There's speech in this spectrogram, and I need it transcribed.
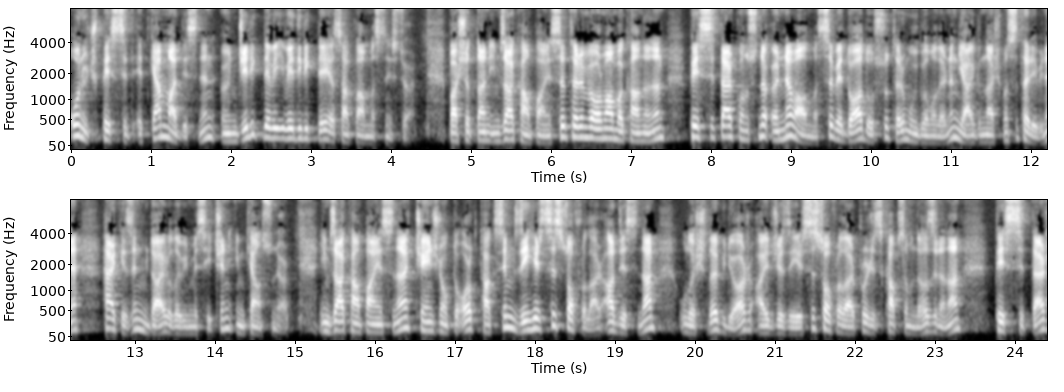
13 pestisit etken maddesinin öncelikle ve ivedilikle yasaklanmasını istiyor. Başlatılan imza kampanyası Tarım ve Orman Bakanlığı'nın pestisitler konusunda önlem alması ve doğa dostu tarım uygulamalarının yaygınlaşması talebine herkesin müdahil olabilmesi için imkan sunuyor. İmza kampanyasına Change.org Taksim Zehirsiz Sofralar adresinden ulaşılabiliyor. Ayrıca Zehirsiz Sofralar projesi kapsamında hazırlanan pestisitler,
